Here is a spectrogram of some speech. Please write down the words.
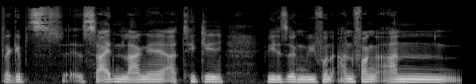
da gibt's seitenlange Artikel, wie das irgendwie von Anfang an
